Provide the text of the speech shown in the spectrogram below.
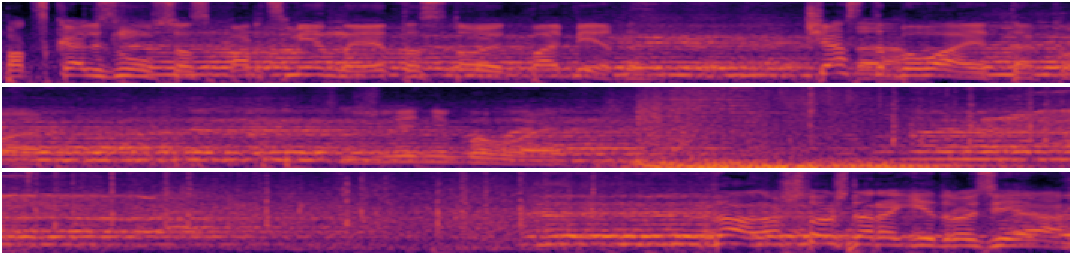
подскользнулся спортсмен, и это стоит победы. Часто бывает такое. к сожалению, бывает. Да, ну что ж, дорогие друзья,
